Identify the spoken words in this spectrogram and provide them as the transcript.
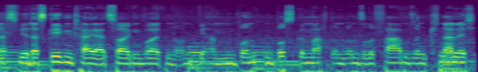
dass wir das Gegenteil erzeugen wollten. Und wir haben einen bunten Bus gemacht und unsere Farben sind knallig,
